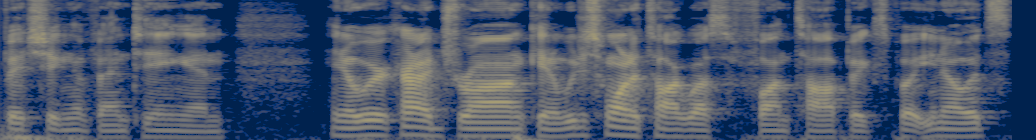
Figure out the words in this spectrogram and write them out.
bitching and venting, and you know we were kind of drunk, and we just want to talk about some fun topics. But you know, it's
